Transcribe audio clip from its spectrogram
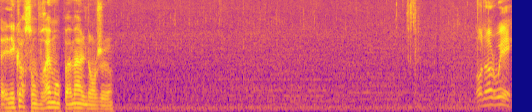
Les décors sont vraiment pas mal dans le jeu. On our way.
